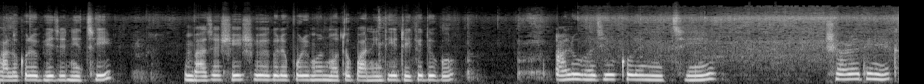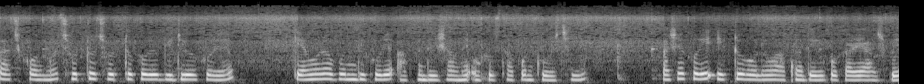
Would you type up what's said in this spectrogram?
ভালো করে ভেজে নিচ্ছি। ভাজা শেষ হয়ে গেলে পরিমাণ মতো পানি দিয়ে ঢেকে দেবো। আলু ভাজিও করে নিচ্ছি। সারাদিনের কাজকর্ম ছোট্ট ছোট্ট করে ভিডিও করে, ক্যামেরা বন্দি করে আপনাদের সামনে উপস্থাপন করছি। আশা করি একটু হলেও আপনাদের উপকারে আসবে।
